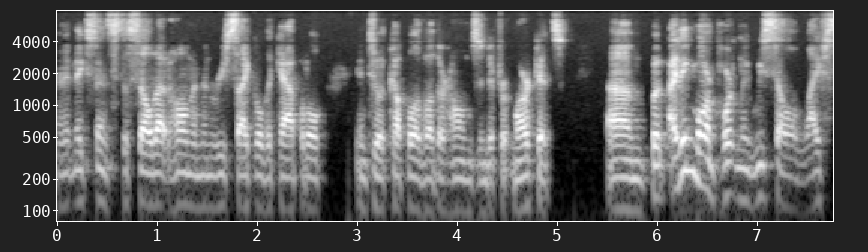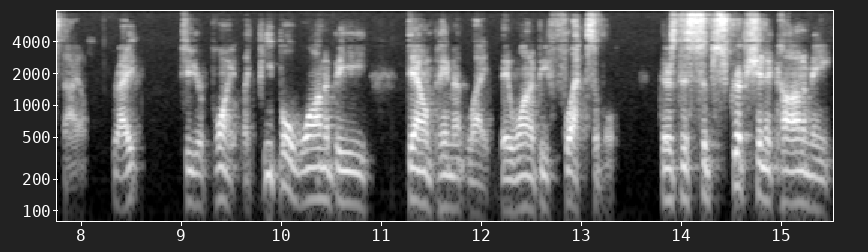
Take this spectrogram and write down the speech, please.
and it makes sense to sell that home and then recycle the capital into a couple of other homes in different markets. Um, but I think more importantly, we sell a lifestyle, right? To your point, like people want to be down payment light, they want to be flexible. There's this subscription economy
